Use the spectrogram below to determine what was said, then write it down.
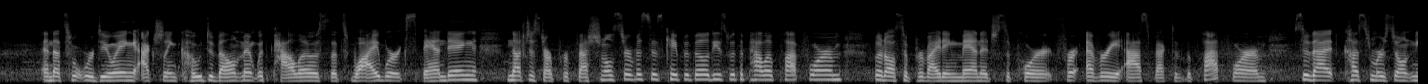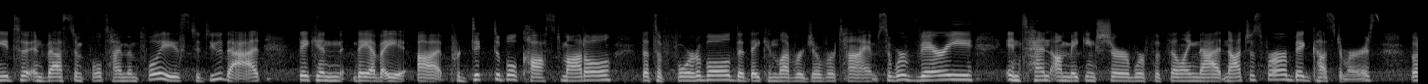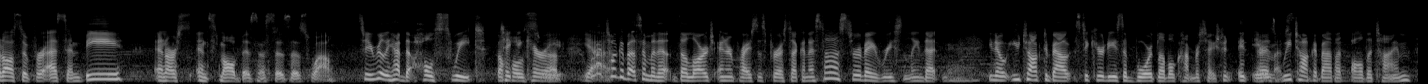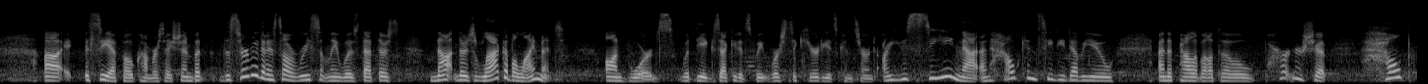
and that's what we're doing actually in code development with Palos. that's why we're expanding not just our professional services capabilities with the Palo platform, but also providing managed support for every aspect of the platform so that customers don't need to invest in full-time employees to do that. They, can, they have a uh, predictable cost model that's affordable that they can leverage over time. So we're very intent on making sure we're fulfilling that, not just for our big customers, but also for SMB and, our, and small businesses as well. So you really have that whole suite the taken whole care suite, of. Yeah. We're going to talk about some of the, the large enterprises for a second. I saw a survey recently that, yeah. you know, you talked about security as a board level conversation. It is. We talk about that all the time. Uh, CFO conversation. But the survey that I saw recently was that there's not there's a lack of alignment on boards with the executive suite where security is concerned. Are you seeing that? And how can CDW and the Palo Alto partnership help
